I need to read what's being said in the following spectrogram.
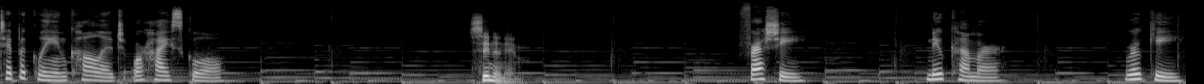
typically in college or high school. Synonym. Freshie. Newcomer. Rookie.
